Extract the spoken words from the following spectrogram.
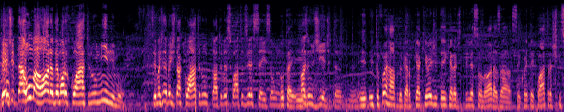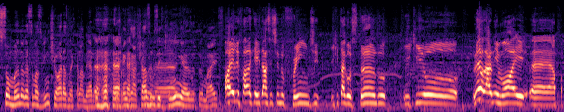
Pra editar uma hora, eu demoro quatro, no mínimo. Você imagina pra editar 4, 4 vezes 4, 16. São Puta, e- quase um dia editando. E, e tu foi rápido, cara, porque aqui eu editei que era de trilhas sonoras a 54, acho que somando eu gastei umas 20 horas naquela merda, cara, pra encaixar as musiquinhas e tudo mais. Aí ele fala que ele tá assistindo Fringe e que tá gostando e que o Leonardo Nimoy é, ap-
